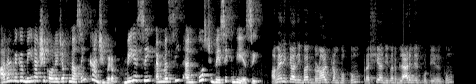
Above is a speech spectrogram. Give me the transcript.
அருள்மிகு Meenakshi college of nursing Kanchipuram. BSc MSc and post basic BSc அமெரிக்க அதிபர் டொனால்ட் ட்ரம்புக்கும் ரஷ்ய அதிபர் விளாடிமிர் புட்டினுக்கும்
